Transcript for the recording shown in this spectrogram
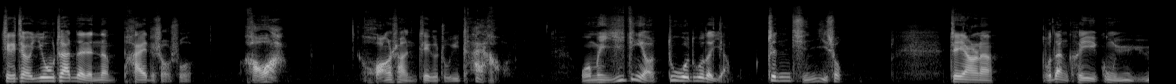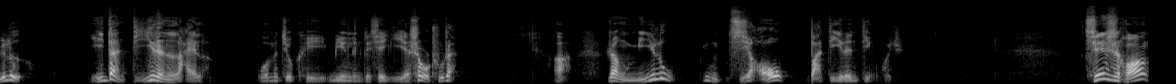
这个叫优瞻的人呢，拍着手说：“好啊，皇上，你这个主意太好了，我们一定要多多的养珍禽异兽，这样呢，不但可以供于娱乐，一旦敌人来了，我们就可以命令这些野兽出战，啊，让麋鹿用脚把敌人顶回去。秦始皇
